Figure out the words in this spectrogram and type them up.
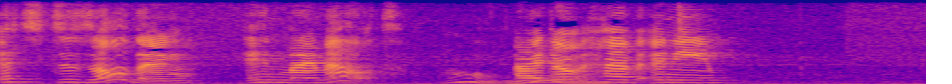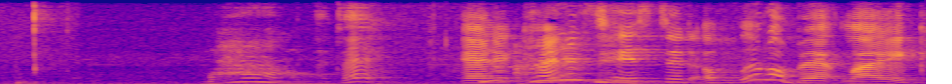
it's dissolving in my mouth. Oh, I don't have any. Wow. That's it. And You're it kind of tasted a little bit like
